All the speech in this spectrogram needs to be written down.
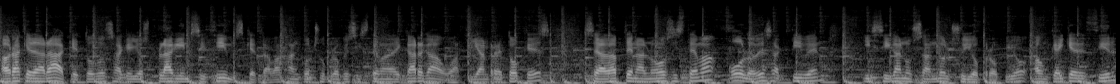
Ahora quedará que todos aquellos plugins y themes que trabajan con su propio sistema de carga o hacían retoques se adapten al nuevo sistema o lo desactiven y sigan usando el suyo propio, aunque hay que decir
